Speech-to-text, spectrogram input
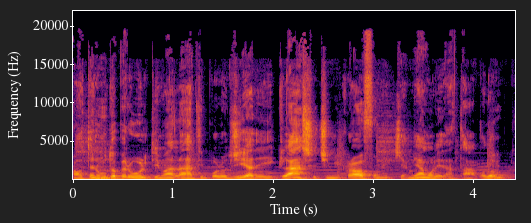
Ho ottenuto per ultima la tipologia dei classici microfoni, chiamiamoli da tavolo,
